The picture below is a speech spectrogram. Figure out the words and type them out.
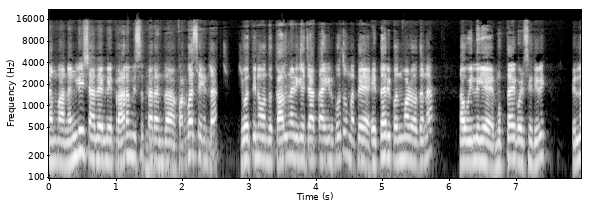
ನಮ್ಮ ನಂಗ್ಲಿ ಶಾಲೆಯಲ್ಲಿ ಪ್ರಾರಂಭಿಸುತ್ತಾರೆ ಅಂತ ಭರವಸೆಯಿಂದ ಇವತ್ತಿನ ಒಂದು ಕಾಲ್ನಡಿಗೆ ಜಾಥಾ ಆಗಿರ್ಬೋದು ಮತ್ತೆ ಹೆದ್ದಾರಿ ಬಂದ್ ಮಾಡೋದನ್ನ ನಾವು ಇಲ್ಲಿಗೆ ಮುಕ್ತಾಯಗೊಳಿಸಿದೀವಿ. ಎಲ್ಲ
